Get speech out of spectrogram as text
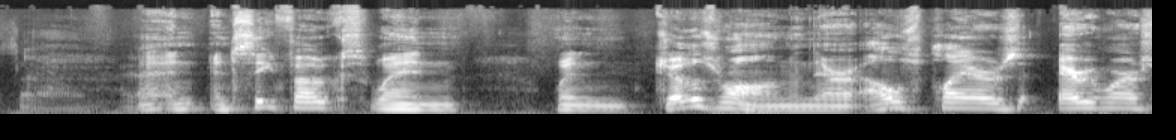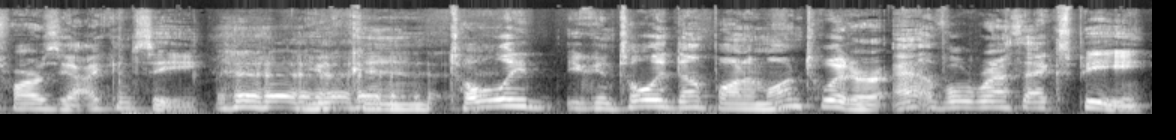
so yeah. And and see, folks, when when Joe's wrong, and there are elves players everywhere as far as the eye can see, you can totally you can totally dump on him on Twitter at Volrath XP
